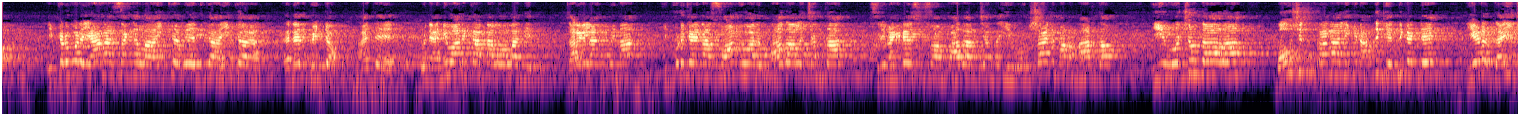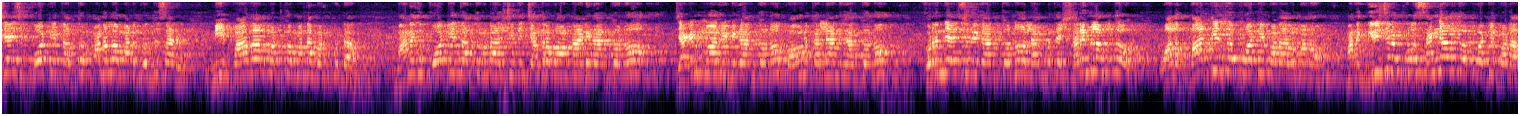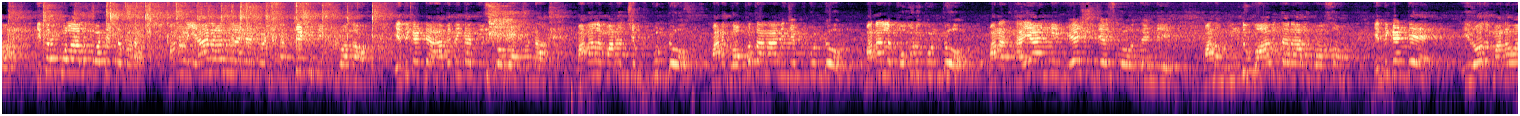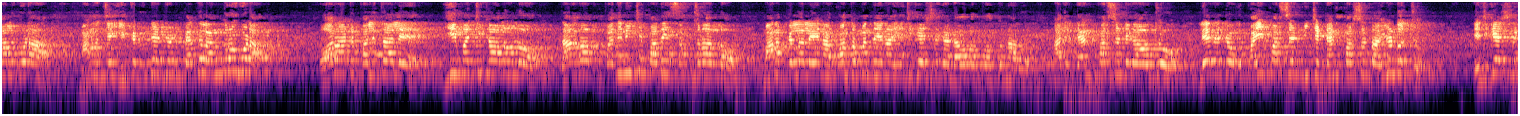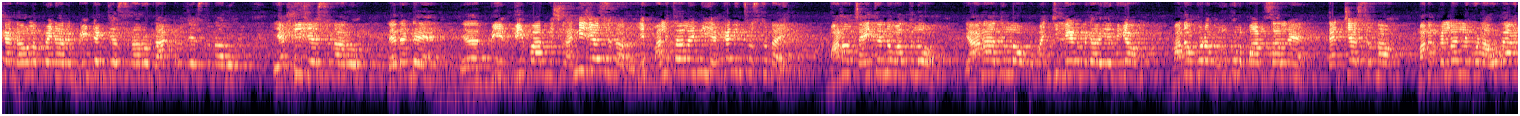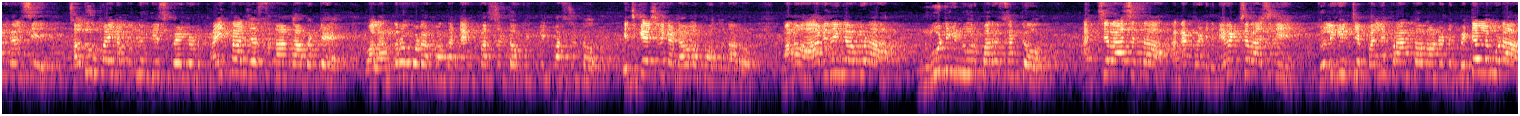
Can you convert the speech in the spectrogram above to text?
ఇక్కడ కూడా యానా సంఘాల ఐక్య వేదిక ఐక్య అనేది పెట్టాం. అయితే కొన్ని అనివార్య కారణాల వల్ల అది జరగలేకపోయినా ఇప్పటికైనా స్వామివారి పాదాల చెంత శ్రీ వెంకటేశ్వర స్వామి పాదాల చెంత ఈ వృక్షాన్ని మనం నాడదాం ఈ వృక్షం ద్వారా భవిష్యత్ ప్రణాళికని అందుకు ఎందుకంటే ఈడ దయచేసి పోటీ తత్వం మనలో మనకు వద్దు సార్. మీ పాదాలు పట్టుకోమన్నా పట్టుకుంటారు మనకు పోటీ తత్వం ఉండాల్సింది చంద్రబాబు నాయుడు గారితోనో జగన్మోహన్ రెడ్డి గారితోనో పవన్ కళ్యాణ్ గారితోనో పురంధేశ్వరి గారితోనో లేకపోతే షర్మిలమ్మతో వాళ్ళ పార్టీలతో పోటీ పడాలి మనం. మన గిరిజన కుల సంఘాలతో పోటీ పడాలి. ఇతర కులాలు పోటీతో పడాలి. మనం యానాదులు అనేటువంటి సబ్జెక్ట్ తీసుకుపోదాం. ఎందుకంటే ఆ విధంగా తీసుకోపోకుండా మనల్ని మనం చెప్పుకుంటూ మన గొప్పతనాన్ని చెప్పుకుంటూ మనల్ని పొగుడుకుంటూ మన టయాన్ని వేస్ట్ చేసుకోవద్దండి. మనం ముందు భావితరాల కోసం. ఎందుకంటే ఈరోజు మన వాళ్ళు కూడా మనం చే- ఇక్కడ ఉండేటువంటి పెద్దలందరూ కూడా పోరాట ఫలితాలే ఈ మధ్య కాలంలో దాదాపు పది నుంచి పదిహేను సంవత్సరాల్లో మన పిల్లలైనా కొంతమంది అయినా ఎడ్యుకేషన్గా డెవలప్ అవుతున్నారు. అది టెన్ పర్సెంట్ కావచ్చు లేదంటే ఒక ఫైవ్ పర్సెంట్ నుంచి టెన్ పర్సెంట్ అయి ఎడ్యుకేషన్గా డెవలప్ అయినారు బీటెక్ చేస్తున్నారు డాక్టర్లు చేస్తున్నారు ఎఫ్డీ చేస్తున్నారు లేదంటే బీ బీ ఫార్మసీలు అన్నీ చేస్తున్నారు. ఈ ఫలితాలన్నీ ఎక్కడి నుంచి వస్తున్నాయి? మనం చైతన్యవంతులు యానాదుల్లో ఒక మంచి లీడర్గా ఎదిగాం మనం కూడా గురుకుల పాఠశాలని టచ్ చేస్తున్నాం. మన పిల్లల్ని కూడా అవగాహన కలిసి చదువు పైన ముందుకు తీసుకుపోయేటువంటి ప్రయత్నాలు చేస్తున్నాం కాబట్టి వాళ్ళందరూ కూడా కొంత టెన్ పర్సెంట్ ఫిఫ్టీన్ పర్సెంట్ ఎడ్యుకేషన్గా డెవలప్ అవుతున్నారు. మనం ఆ విధంగా కూడా నూటికి నూరు పర్సెంట్ అక్షరాస్యత అన్నటువంటిది నిరక్షరాశిని తొలగించి పల్లి ప్రాంతంలో ఉన్నటువంటి బిడ్డలను కూడా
